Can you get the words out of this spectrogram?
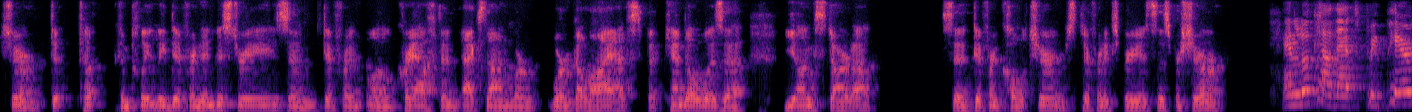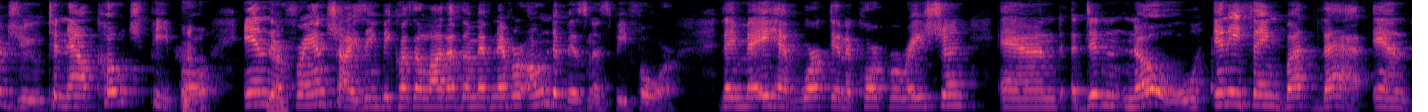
Sure, D- t- completely different industries and different. Well, Kraft and Exxon were were Goliaths, but Kendall was a young startup, so different cultures, different experiences for sure. And look how that's prepared you to now coach people in their yeah. franchising because a lot of them have never owned a business before. They may have worked in a corporation and didn't know anything but that. And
